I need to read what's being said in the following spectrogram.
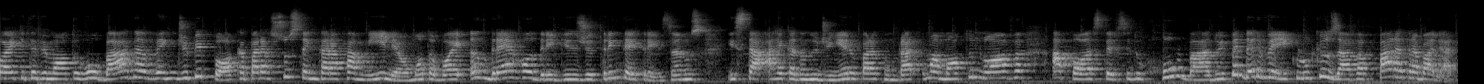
Motoboy que teve moto roubada vende pipoca para sustentar a família. O motoboy André Rodrigues, de 33 anos, está arrecadando dinheiro para comprar uma moto nova após ter sido roubado e perder o veículo que usava para trabalhar.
